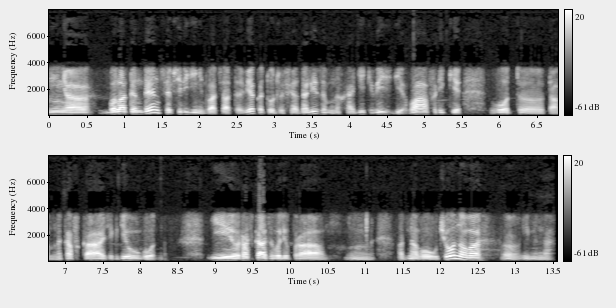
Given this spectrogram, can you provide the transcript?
а, была тенденция в середине 20 века тот же феодализм находить везде, в Африке, вот э, там на Кавказе, где угодно и рассказывали про одного ученого, э, именно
